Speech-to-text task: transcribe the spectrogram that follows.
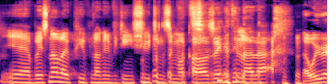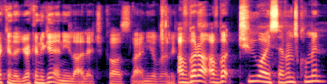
Yeah, but it's not like people are going to be doing shootings in my cars or anything like that. now, what do you reckon? Though? You reckon you get any like electric cars, like any other electric I've got cars? a, I've got two i7s coming.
